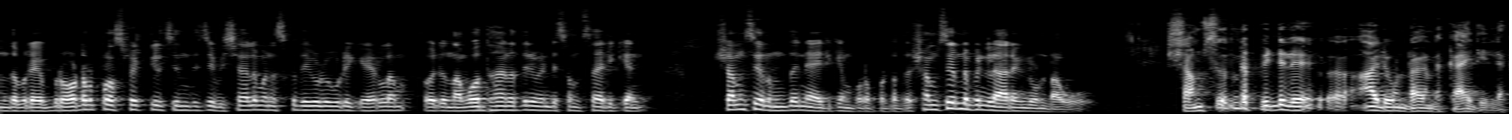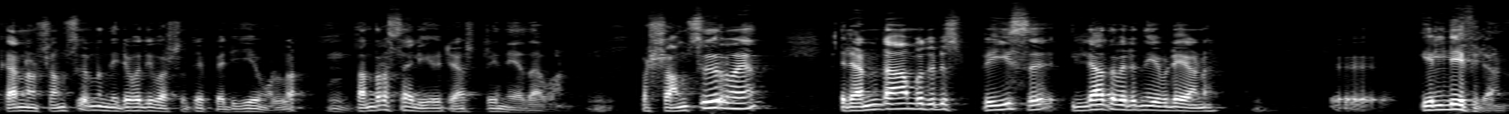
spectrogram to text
എന്താ പറയുക ബ്രോഡർ പ്രോസ്പെക്റ്റിൽ ചിന്തിച്ച് വിശാല മനസ്കതയോടുകൂടി കേരളം ഒരു നവോത്ഥാനത്തിന് വേണ്ടി സംസാരിക്കാൻ ഷംസീർ എന്തിനായിരിക്കും പുറപ്പെട്ടത്? ഷംസീറിന്റെ പിന്നിൽ ആരെങ്കിലും ഉണ്ടാവുമോ ഷംസീറിന്റെ പിന്നിൽ ആരും ഉണ്ടാകേണ്ട കാര്യമില്ല. കാരണം ഷംസീറിന് നിരവധി വർഷത്തെ പരിചയമുള്ള തന്ത്രശാലിയായ ഒരു രാഷ്ട്രീയ നേതാവാണ്. അപ്പോൾ അപ്പം ഷംസീറിന് രണ്ടാമതൊരു സ്പേസ് ഇല്ലാതെ വരുന്ന എവിടെയാണ്? എൽ ഡി എഫിലാണ്.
